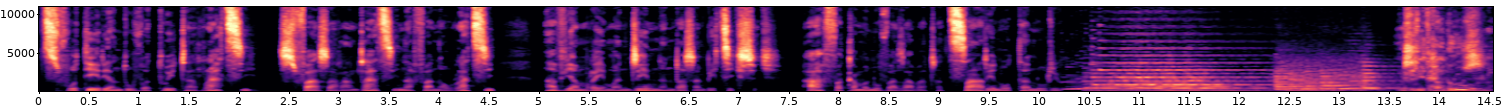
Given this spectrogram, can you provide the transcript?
tsy voatery handova toetra ratsy sy fahazaran-dratsy na fanao ratsy avy amin'ny ray aman-dreny na ny razambentsika isika. Afaka manova zavatra tsara ianao tanora io. Ry tanora,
